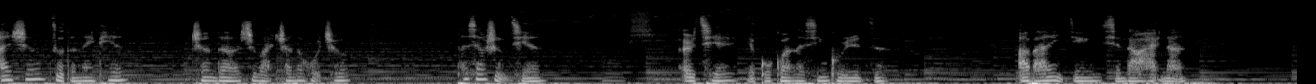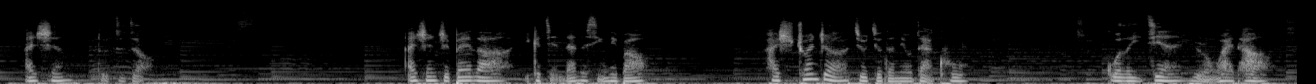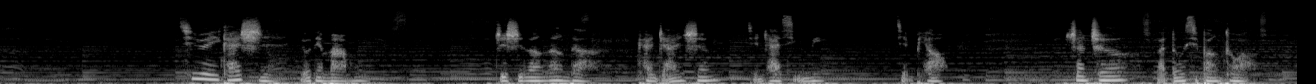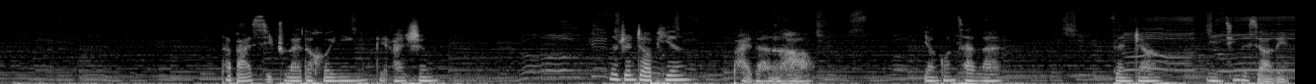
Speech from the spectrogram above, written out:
安生走的那天，乘的是晚上的火车。他想省钱，而且也过惯了辛苦日子。阿潘已经先到海南，安生独自走。安生只背了一个简单的行李包，还是穿着旧旧的牛仔裤，裹了一件羽绒外套。七月一开始有点麻木。只是愣愣的看着安生检查行李、检票、上车，把东西放妥。他把洗出来的合影给安生，那张照片拍得很好，阳光灿烂，三张年轻的笑脸，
